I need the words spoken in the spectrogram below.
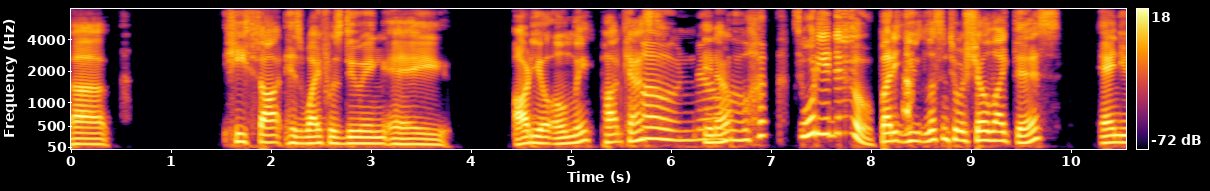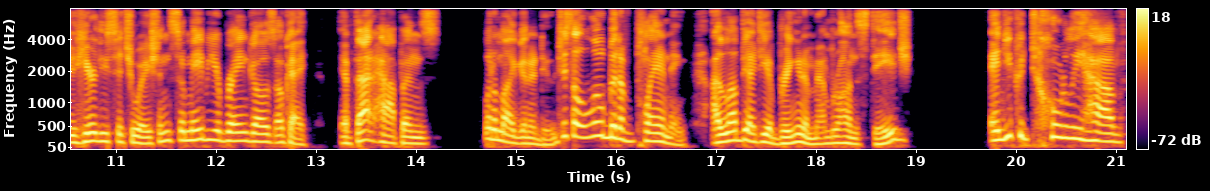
Uh, he thought his wife was doing a audio only podcast. Oh no! You know, so what do you do? But you listen to a show like this, and you hear these situations. So maybe your brain goes, okay, if that happens, what am I going to do? Just a little bit of planning. I love the idea of bringing a member on stage. And you could totally have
